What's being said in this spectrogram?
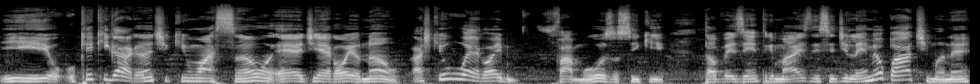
E o que que garante que uma ação é de herói ou não? Acho que o herói famoso, assim, que talvez entre mais nesse dilema é o Batman, né?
